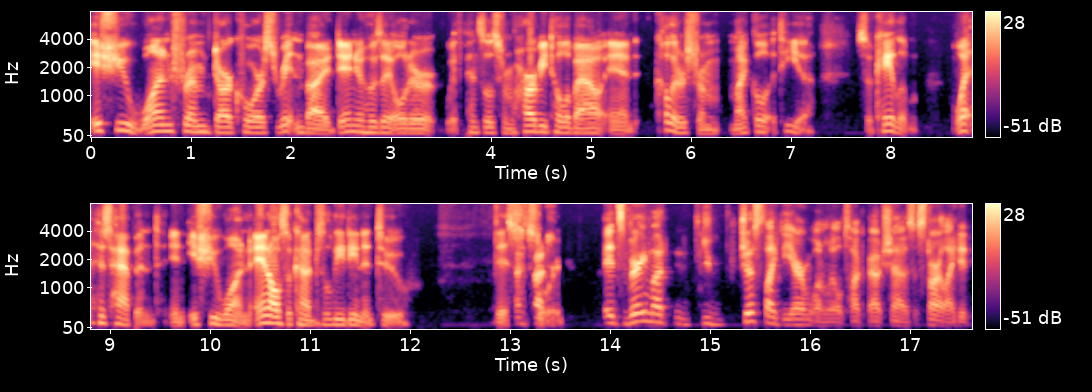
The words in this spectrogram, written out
issue one from Dark Horse, written by Daniel Jose Older, with pencils from Harvey Tolibao and colors from Michael Atiyeh. So, Caleb, what has happened in issue one, and also kind of just leading into this story? it's very much you just like the air one we'll talk about shadows of starlight it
